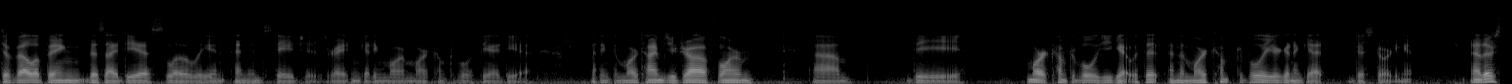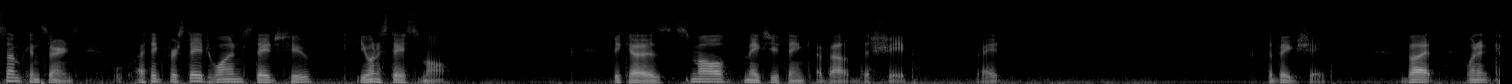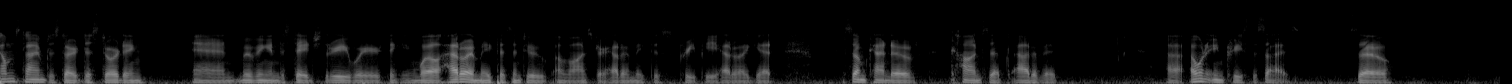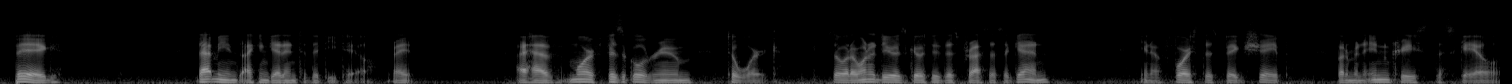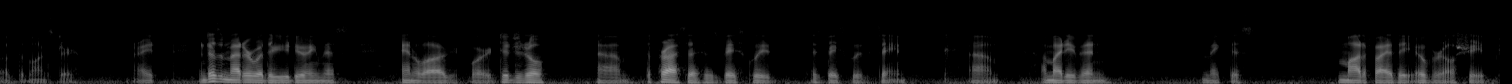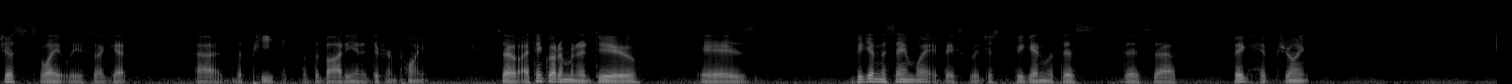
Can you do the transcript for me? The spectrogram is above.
developing this idea slowly and, and in stages, right, and getting more and more comfortable with the idea. I think the more times you draw a form, um, the more comfortable you get with it, and the more comfortable you're going to get distorting it. Now, there's some concerns. I think for stage one, stage two, you want to stay small because small makes you think about the shape, right? The big shape. But when it comes time to start distorting and moving into stage three where you're thinking, well, how do I make this into a monster? How do I make this creepy? How do I get some kind of concept out of it? Uh, I want to increase the size. So big, that means I can get into the detail, right? I have more physical room to work. So what I want to do is go through this process again, you know, force this big shape, but I'm going to increase the scale of the monster, right? It doesn't matter whether you're doing this analog or digital. Um, the process is basically is basically the same. Um, I might even make this modify the overall shape just slightly so I get uh, the peak of the body in a different point. So I think what I'm going to do is begin the same way basically just begin with this this uh, big hip joint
